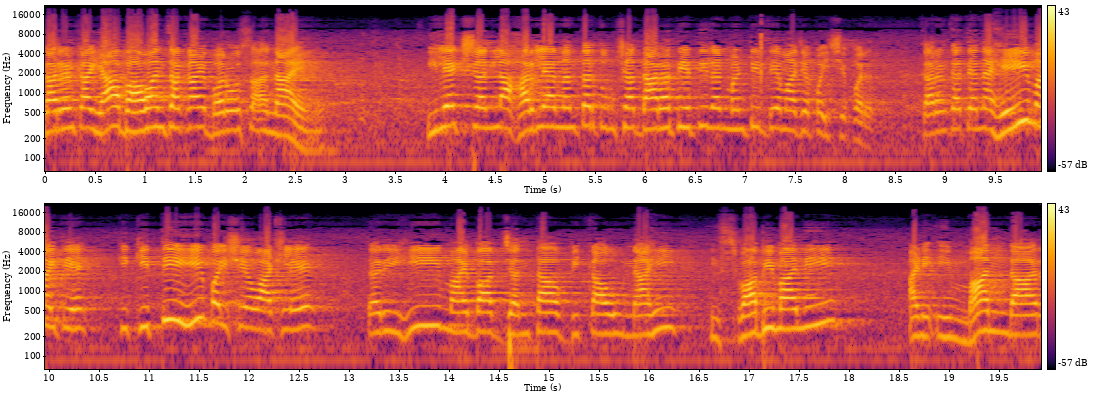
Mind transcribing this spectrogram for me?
कारण का ह्या भावांचा काय भरोसा नाही. इलेक्शनला हरल्यानंतर तुमच्या दारात येतील आणि म्हणतील ते माझे पैसे परत. कारण का त्यांना हेही माहिती आहे की कितीही पैसे वाटले तरीही मायबाप जनता विकाऊ नाही ही स्वाभिमानी आणि इमानदार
